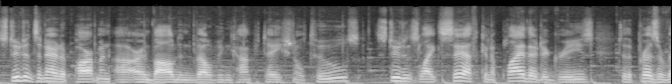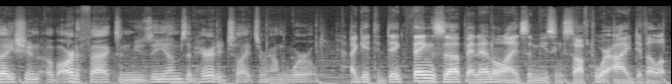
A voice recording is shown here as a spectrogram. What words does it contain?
Students in our department are involved in developing computational tools. Students like Seth can apply their degrees to the preservation of artifacts in museums and heritage sites around the world. I get to dig things up and analyze them using software I develop.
